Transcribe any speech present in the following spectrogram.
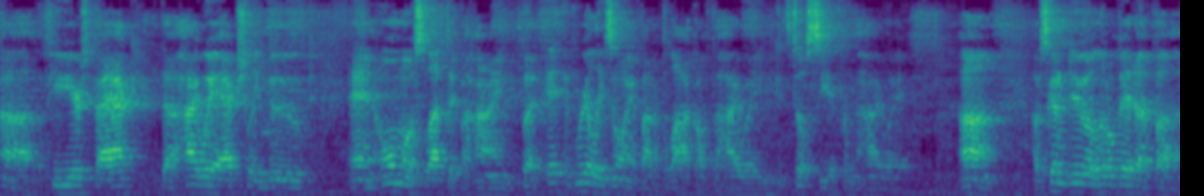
uh, a few years back. The highway actually moved and almost left it behind, but it really is only about a block off the highway, and you can still see it from the highway. Um, I was going to do a little bit of uh,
